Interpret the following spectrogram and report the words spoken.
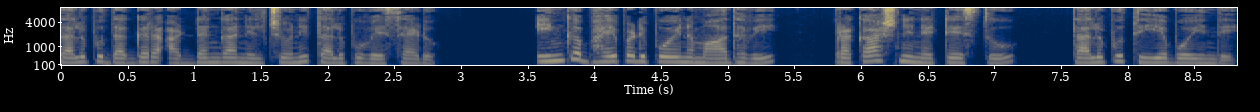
తలుపు దగ్గర అడ్డంగా నిల్చోని తలుపు వేశాడు. ఇంక భయపడిపోయిన మాధవి ప్రకాష్ని నెట్టేస్తూ తలుపు తీయబోయింది.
